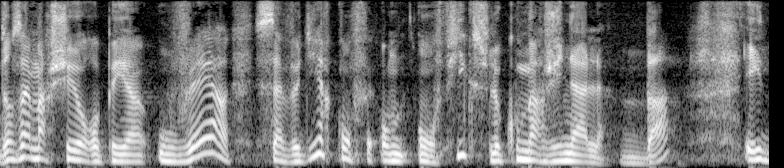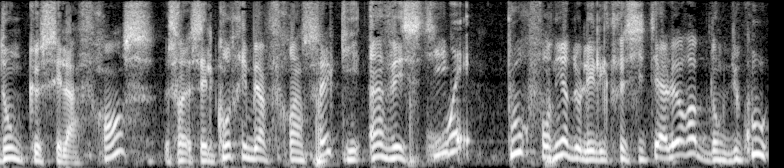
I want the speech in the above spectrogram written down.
dans un marché européen ouvert, ça veut dire qu'on on, fixe le coût marginal bas, et donc que c'est la France, c'est le contribuable français qui investit pour fournir de l'électricité à l'Europe. Donc du coup,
